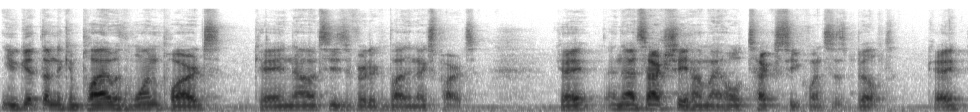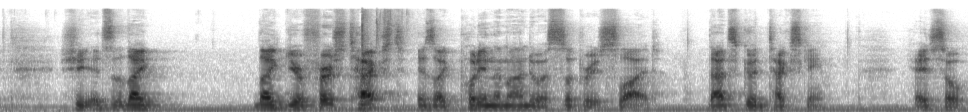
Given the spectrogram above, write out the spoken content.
you get them to comply with one part. Okay, now it's easy for her to comply the next part. Okay, and that's actually how my whole text sequence is built. Okay, she it's like like your first text is like putting them onto a slippery slide. That's good text game. Okay, so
